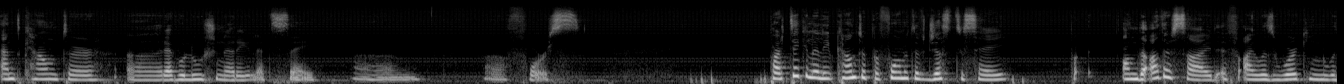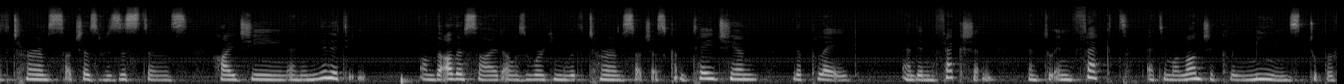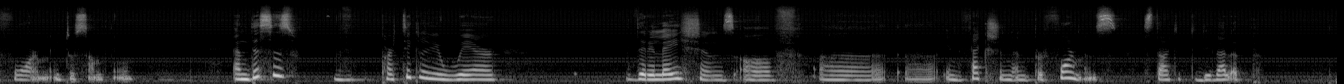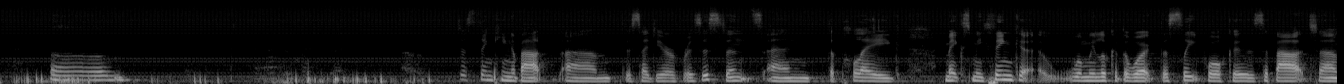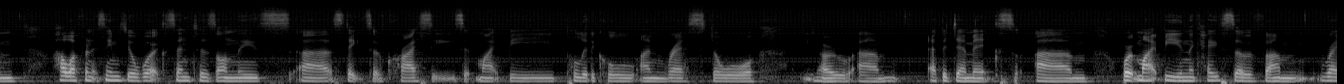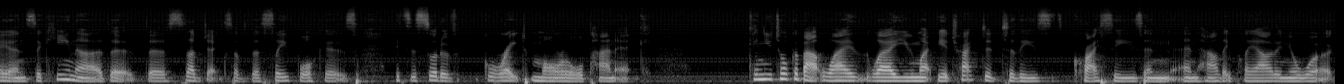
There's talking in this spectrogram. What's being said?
and counter uh, revolutionary, let's say, um, uh, force. Particularly counter performative, just to say, on the other side, if I was working with terms such as resistance, hygiene, and immunity, on the other side, I was working with terms such as contagion, the plague, and infection. And to infect etymologically means to perform into something. And this is particularly where the relations of uh, uh, infection and performance started to develop. Um, Just thinking about um, this idea of resistance and the plague makes me think uh, when we look at the work The Sleepwalkers about um, how often it seems your work centers on these uh, states of crises. It might be political unrest or, you know, um, epidemics, um, or it might be in the case of um, Raya and Sakina, the, the subjects of the sleepwalkers, it's this sort of great moral panic. Can you talk about why, why you might be attracted to these crises and, and how they play out in your work?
